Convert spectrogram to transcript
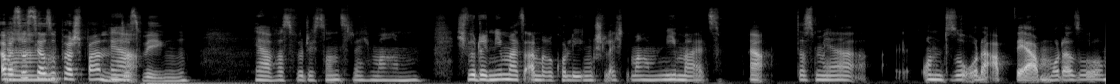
aber ähm, es ist ja Ähm, super spannend, ja. deswegen. Ja, was würde ich sonst nicht machen? Ich würde niemals andere Kollegen schlecht machen. Niemals. Ja, das mir und so oder abwerben oder so.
